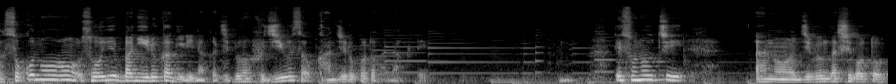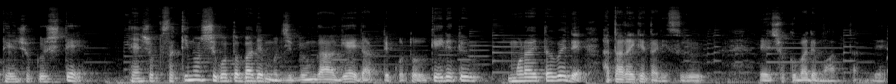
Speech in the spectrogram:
らそこのそういう場にいる限りなんか自分は不自由さを感じることがなくて、うん、でそのうちあの自分が仕事を転職して転職先の仕事場でも自分がゲイだってことを受け入れてもらえた上で働いてたりする、えー、職場でもあったんで。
